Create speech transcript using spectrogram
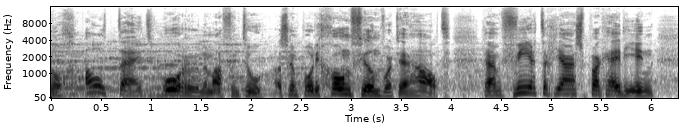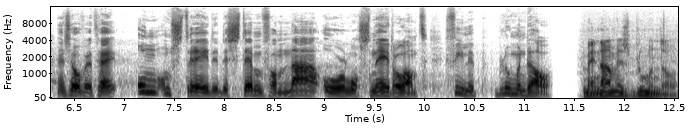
Nog altijd horen we hem af en toe als er een polygoonfilm wordt herhaald. Ruim 40 jaar sprak hij die in en zo werd hij onomstreden de stem van naoorlogs Nederland. Philip Bloemendal. Mijn naam is Bloemendal.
